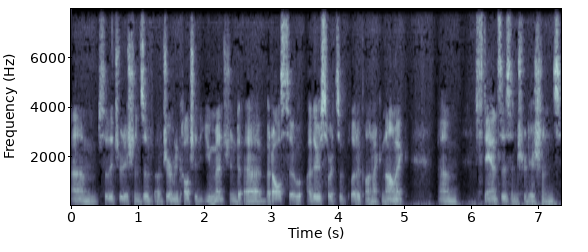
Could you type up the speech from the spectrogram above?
um, so the traditions of, of, German culture that you mentioned, uh, but also other sorts of political and economic um, stances and traditions.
